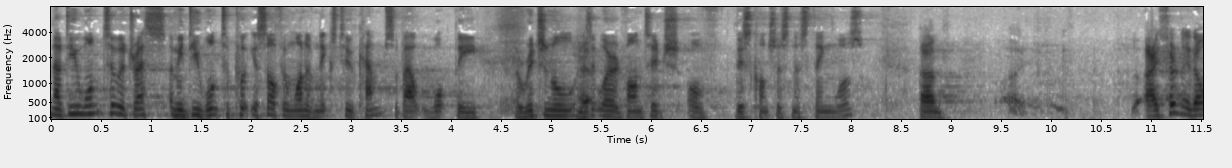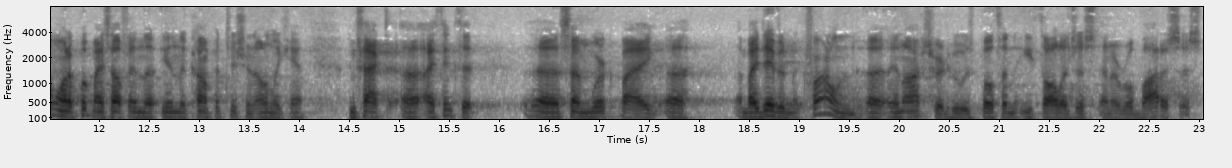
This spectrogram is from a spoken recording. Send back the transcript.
Now, do you want to address? I mean, do you want to put yourself in one of Nick's two camps about what the original, as it were, advantage of this consciousness thing was? Um, I certainly don't want to put myself in the in the competition only camp. In fact, uh, I think that uh, some work by by David McFarland uh, in Oxford, who is both an ethologist and a roboticist,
